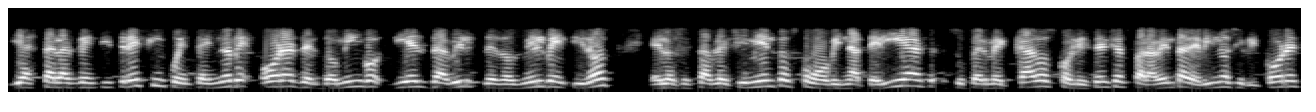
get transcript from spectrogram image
y hasta las 23.59 horas del domingo 10 de abril de 2022 en los establecimientos como vinaterías, supermercados con licencias para venta de vinos y licores,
